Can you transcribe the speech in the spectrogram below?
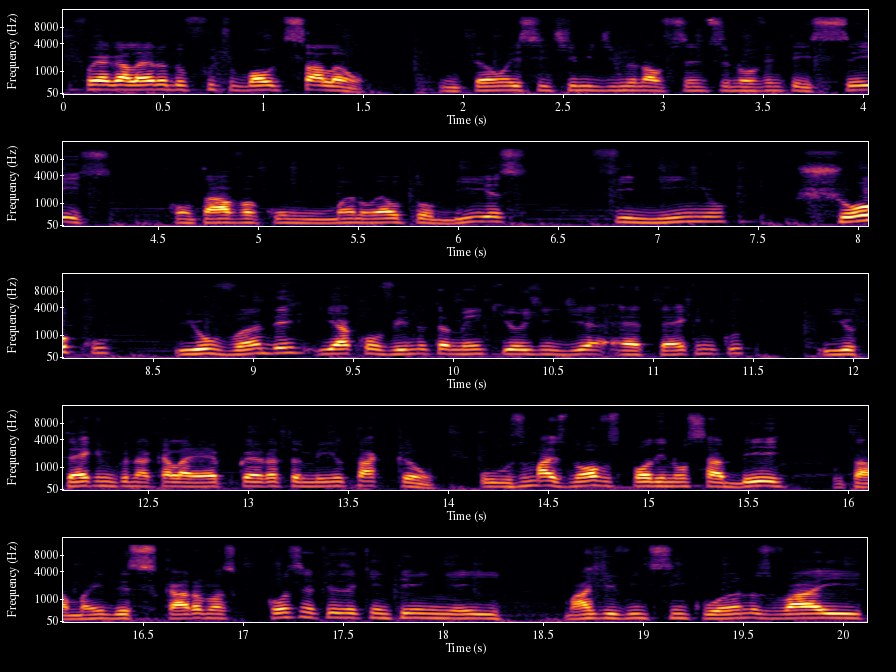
foi a galera do futebol de salão. Então esse time de 1996 contava com Manuel Tobias, Fininho, Choco e o Vander Iacovino também, que hoje em dia é técnico. E o técnico naquela época era também o Tacão. Os mais novos podem não saber o tamanho desses caras, mas com certeza quem tem aí mais de 25 anos vai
